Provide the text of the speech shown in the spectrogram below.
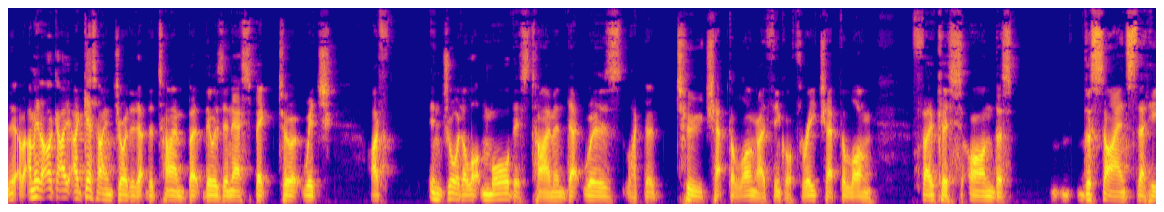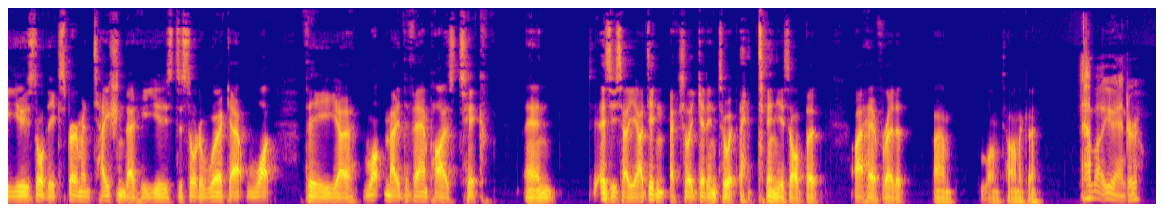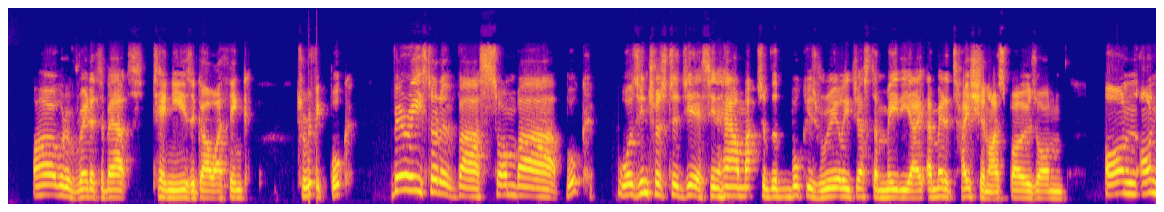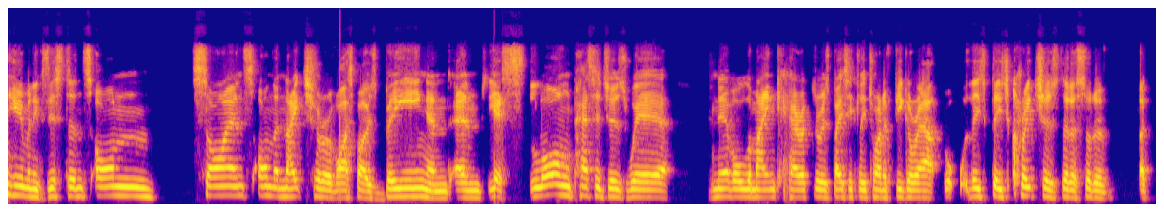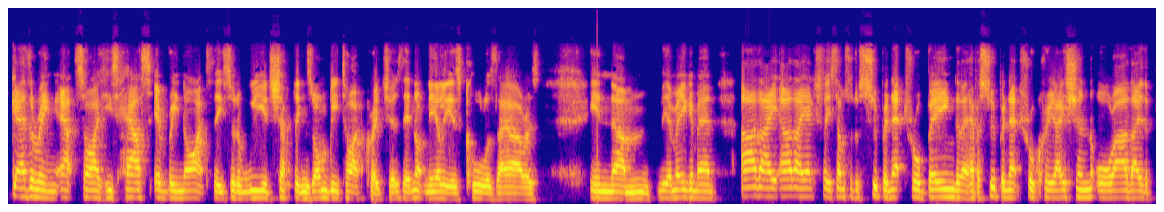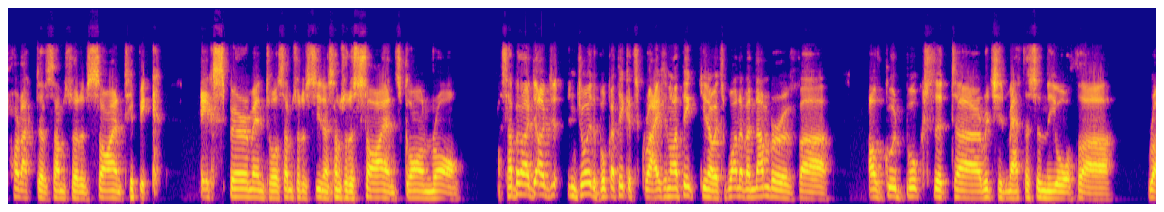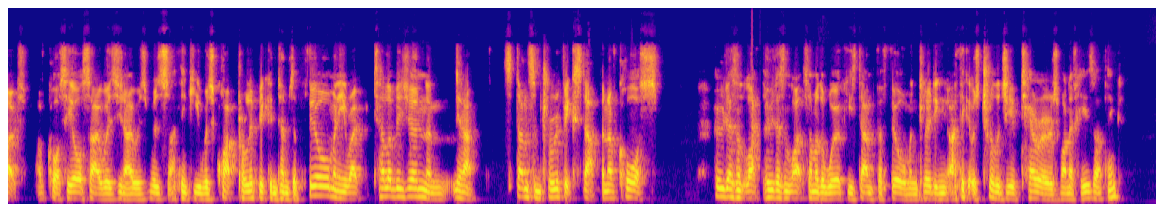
I mean, I, I guess I enjoyed it at the time, but there was an aspect to it which I enjoyed a lot more this time. And that was like the two chapter long, I think, or three chapter long focus on the, the science that he used or the experimentation that he used to sort of work out what the, uh, what made the vampires tick. And as you say, yeah, I didn't actually get into it at 10 years old, but I have read it, um, a long time ago. How about you, Andrew? I would have read it about 10 years ago, I think. Terrific book. Very sort of uh, somber book. Was interested, yes, in how much of the book is really just a mediate, a meditation, I suppose, on on on human existence, on science, on the nature of, I suppose, being, and and yes, long passages where Neville, the main character, is basically trying to figure out these these creatures that are sort of gathering outside his house every night. These sort of weird shuffling zombie type creatures. They're not nearly as cool as they are as in um, the Omega Man. Are they are they actually some sort of supernatural being? Do they have a supernatural creation, or are they the product of some sort of scientific experiment or some sort of you know some sort of science gone wrong? So, but I, I enjoy the book. I think it's great, and I think you know it's one of a number of uh, of good books that uh, Richard Matheson, the author, wrote. Of course, he also was, you know, was, was I think he was quite prolific in terms of film, and he wrote television, and you know, done some terrific stuff. And of course, who doesn't like who doesn't like some of the work he's done for film, including I think it was Trilogy of Terror is one of his, I think.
